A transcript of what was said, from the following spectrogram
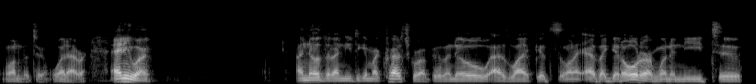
one of the two, whatever. Anyway, I know that I need to get my credit score up because I know as life gets when I, as I get older, I'm going to need to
